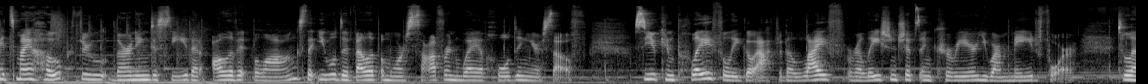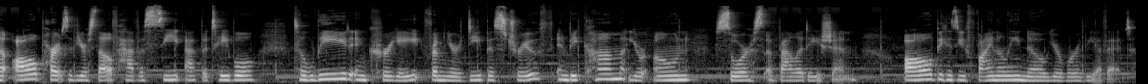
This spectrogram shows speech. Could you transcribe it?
It's my hope through learning to see that all of it belongs that you will develop a more sovereign way of holding yourself so you can playfully go after the life, relationships, and career you are made for, to let all parts of yourself have a seat at the table, to lead and create from your deepest truth and become your own source of validation, all because you finally know you're worthy of it.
